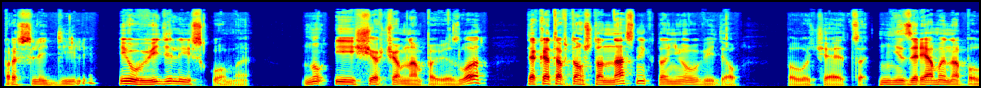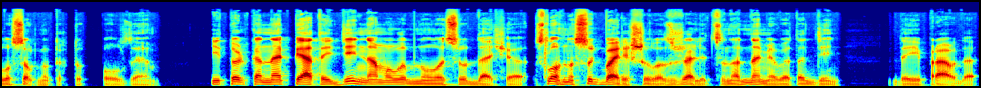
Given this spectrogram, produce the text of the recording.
Проследили и увидели искомое. Ну и еще в чем нам повезло — так это в том, что нас никто не увидел. Получается, не зря мы на полусогнутых тут ползаем. И только на пятый день нам улыбнулась удача, словно судьба решила сжалиться над нами в этот день. Да и правда,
